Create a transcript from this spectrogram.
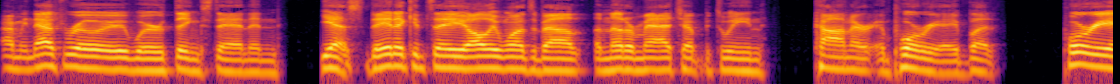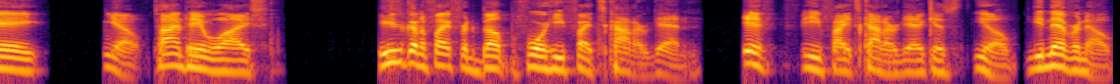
I mean, that's really where things stand. And yes, Dana can say all he wants about another matchup between Conor and Poirier, but Poirier, you know, timetable wise, he's going to fight for the belt before he fights Conor again. If he fights Conor again, because, you know, you never know.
